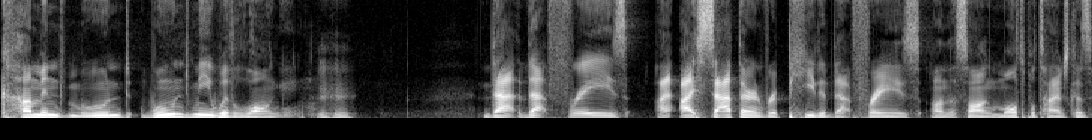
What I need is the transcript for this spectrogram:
come and wound wound me with longing. hmm That that phrase, I, I sat there and repeated that phrase on the song multiple times because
